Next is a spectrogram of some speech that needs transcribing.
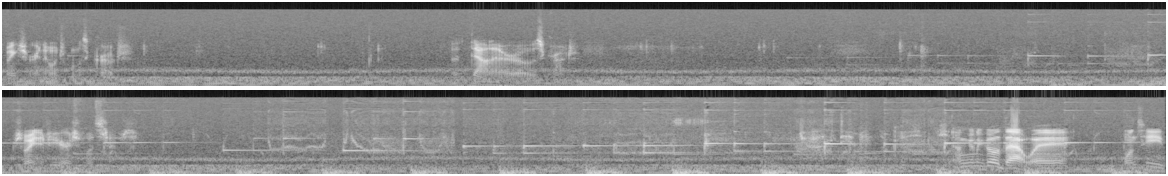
Just make sure I know which one is crouch. The down arrow is crouch. Just waiting if you hear his footsteps. God damn it. Okay. I'm gonna go that way. Once he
